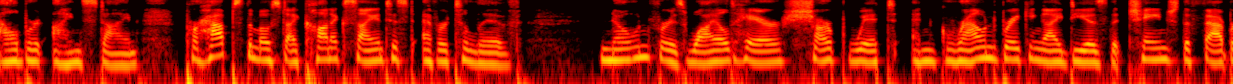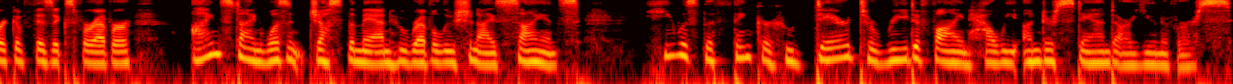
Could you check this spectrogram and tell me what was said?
Albert Einstein, perhaps the most iconic scientist ever to live. Known for his wild hair, sharp wit, and groundbreaking ideas that changed the fabric of physics forever, Einstein wasn't just the man who revolutionized science. He was the thinker who dared to redefine how we understand our universe.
